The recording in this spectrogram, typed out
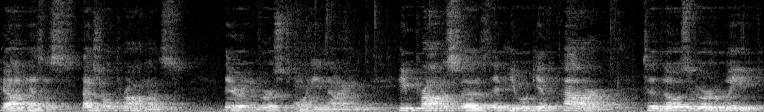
God has a special promise there in verse 29. He promises that he will give power to those who are weak.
